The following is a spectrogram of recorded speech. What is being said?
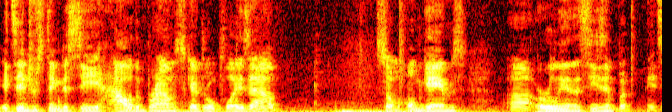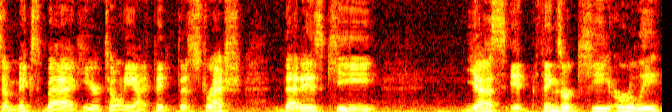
It's interesting to see how the Browns' schedule plays out. Some home games uh, early in the season, but it's a mixed bag here, Tony. I think the stretch that is key. Yes, it things are key early,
